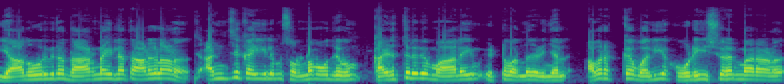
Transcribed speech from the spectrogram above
യാതൊരുവിധ ധാരണയില്ലാത്ത ആളുകളാണ്. അഞ്ച് കൈയിലും സ്വർണമോതിരവും കഴുത്തിലൊരു മാലയും ഇട്ട് വന്നു കഴിഞ്ഞാൽ അവരൊക്കെ വലിയ കോടീശ്വരന്മാരാണ്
